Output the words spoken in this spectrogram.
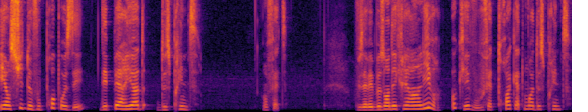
Et ensuite de vous proposer des périodes de sprint, en fait. Vous avez besoin d'écrire un livre? Ok, vous faites 3-4 mois de sprint.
